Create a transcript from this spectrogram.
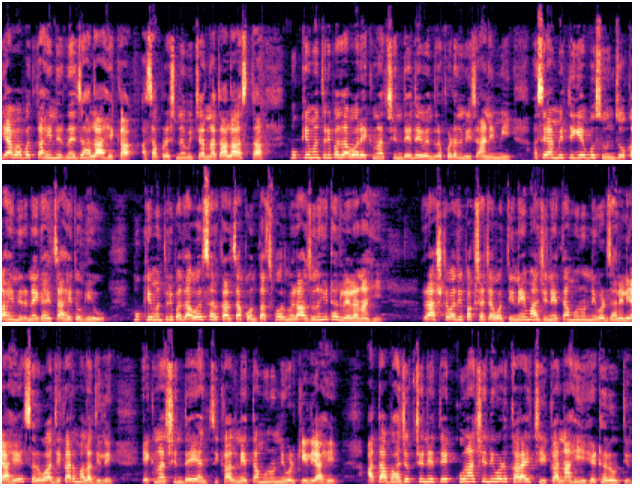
याबाबत काही निर्णय झाला आहे का? असा प्रश्न विचारण्यात आला असता मुख्यमंत्रीपदावर एकनाथ शिंदे देवेंद्र फडणवीस आणि मी असे आम्ही तिघे बसून जो काही निर्णय घ्यायचा आहे तो घेऊ. मुख्यमंत्रीपदावर सरकारचा कोणताच फॉर्म्युला अजूनही ठरलेला नाही. राष्ट्रवादी पक्षाच्या वतीने माझी नेता म्हणून निवड झालेली आहे सर्व अधिकार मला दिले. एकनाथ शिंदे यांची काल नेता म्हणून निवड केली आहे. आता भाजपचे नेते कुणाची निवड करायची का नाही हे ठरवतील.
